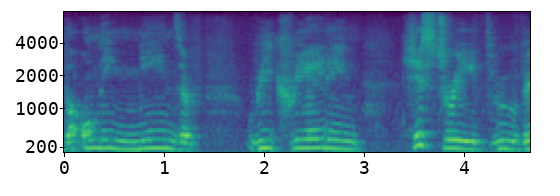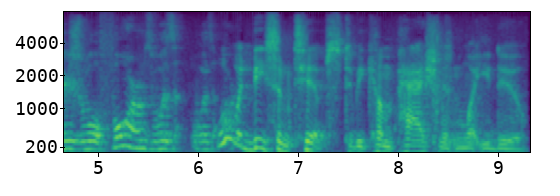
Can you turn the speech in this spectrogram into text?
the only means of recreating history through visual forms was was what would be some tips to become passionate in what you do?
